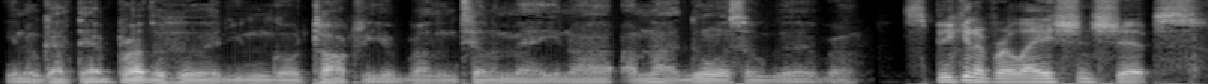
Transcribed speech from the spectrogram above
you know, got that brotherhood. You can go talk to your brother and tell him, man, you know, I, am not doing so good, bro. Speaking of relationships,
